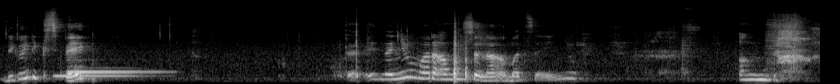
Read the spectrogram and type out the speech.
Di ko in-expect. Tain nyo, maraming salamat sa inyo. Ang dami.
